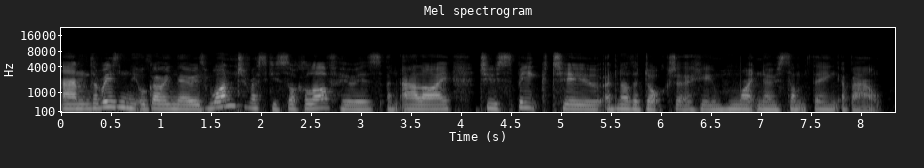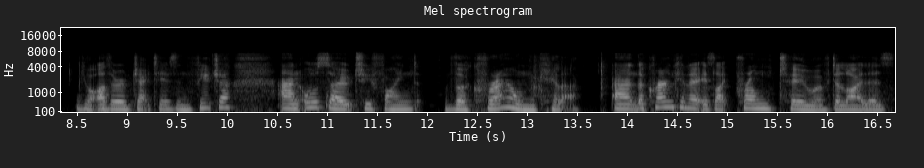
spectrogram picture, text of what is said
And the reason that you're going there is one to rescue Sokolov, who is an ally, to speak to another doctor who might know something about your other objectives in the future, and also to find the Crown Killer. And the Crown Killer is like prong two of Delilah's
